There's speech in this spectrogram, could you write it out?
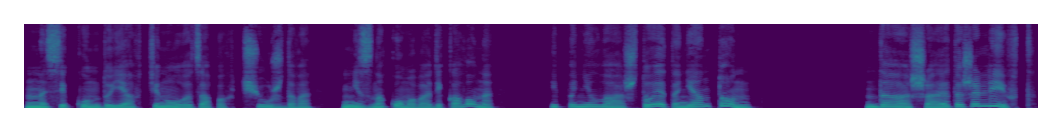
На секунду я втянула запах чуждого, незнакомого одеколона и поняла, что это не Антон. «Даша, это же лифт!»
